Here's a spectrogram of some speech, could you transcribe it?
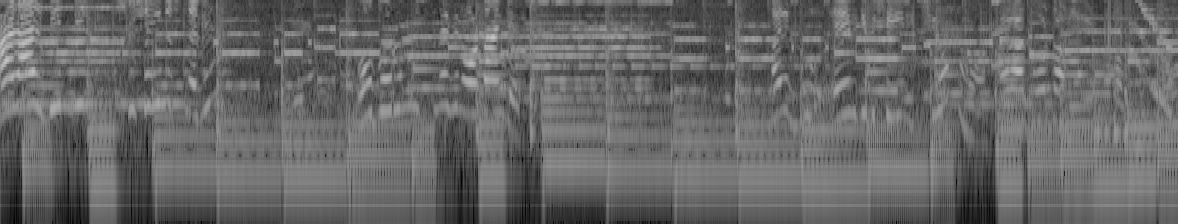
Hayır hayır bin bin. Şu şeyin üstüne bin. O borunun üstüne bin oradan geç. Hani bu ev gibi şeyin içi yok mu? Herhalde oradan şiirine bakıyor.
